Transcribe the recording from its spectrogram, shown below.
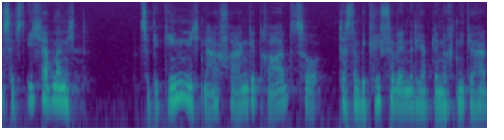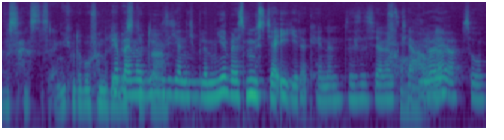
selbst ich habe mir nicht zu Beginn nicht nachfragen getraut, so dass dann Begriff verwendet, ich habe den noch nie gehört, was heißt das eigentlich oder wovon Ja, redest weil man du da? will sich ja nicht blamieren, weil das müsste ja eh jeder kennen. Das ist ja ganz Voll. klar, Ja, oder? ja. So.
